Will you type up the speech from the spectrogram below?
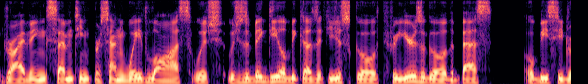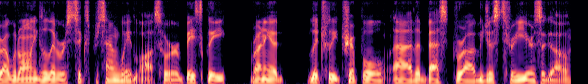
driving 17% weight loss, which which is a big deal because if you just go three years ago, the best obesity drug would only deliver 6% weight loss. We're basically running a literally triple uh, the best drug just three years ago.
